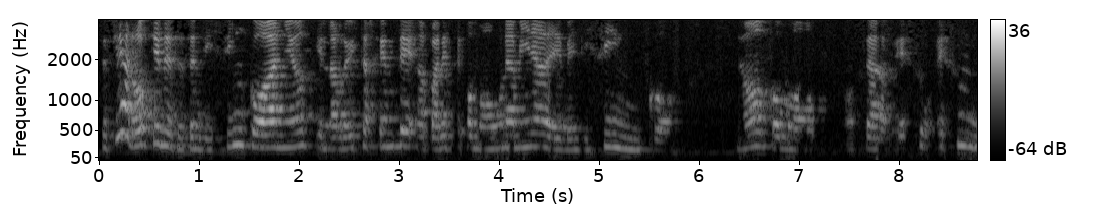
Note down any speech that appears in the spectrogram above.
Cecilia Roth tiene 65 años y en la revista Gente aparece como una mina de 25, ¿no? Como, o sea, es, es un,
